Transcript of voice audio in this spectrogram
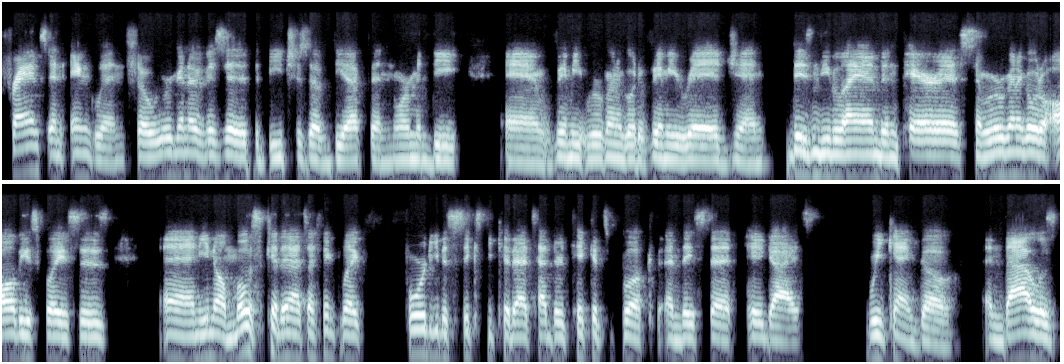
France and England. So we were going to visit the beaches of Dieppe and Normandy, and Vimy. We were going to go to Vimy Ridge and Disneyland in Paris, and we were going to go to all these places. And you know, most cadets, I think like 40 to 60 cadets had their tickets booked, and they said, "Hey guys, we can't go." And that was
